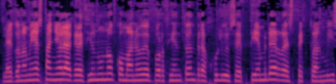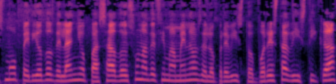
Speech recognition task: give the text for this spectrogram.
La economía española creció un 1,9% entre julio y septiembre respecto al mismo periodo del año pasado. Es una décima menos de lo previsto por estadística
